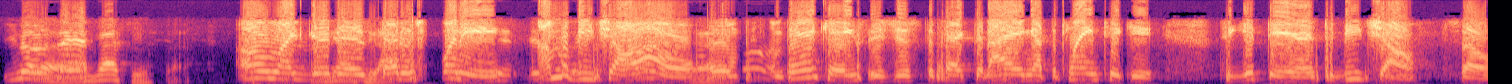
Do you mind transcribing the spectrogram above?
you know yeah, what I'm saying? I got you. Oh my goodness, that is funny. I'm gonna beat y'all out Yeah. on some pancakes. It's just the fact that I ain't got the plane ticket to get there to beat y'all. So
